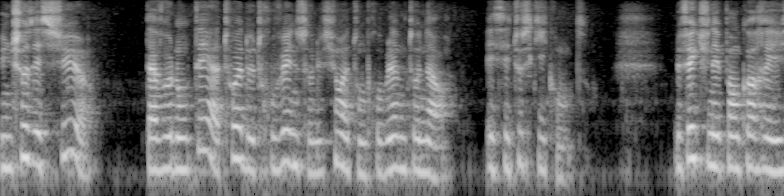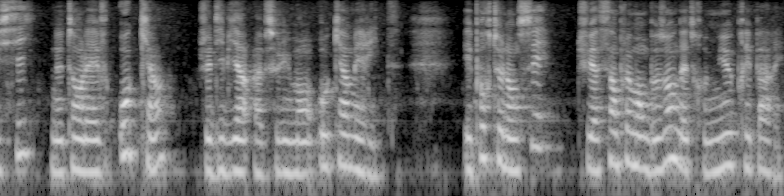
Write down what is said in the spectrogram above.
Une chose est sûre, ta volonté à toi de trouver une solution à ton problème t'honore. Et c'est tout ce qui compte. Le fait que tu n'aies pas encore réussi ne t'enlève aucun, je dis bien absolument aucun mérite. Et pour te lancer, tu as simplement besoin d'être mieux préparé.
